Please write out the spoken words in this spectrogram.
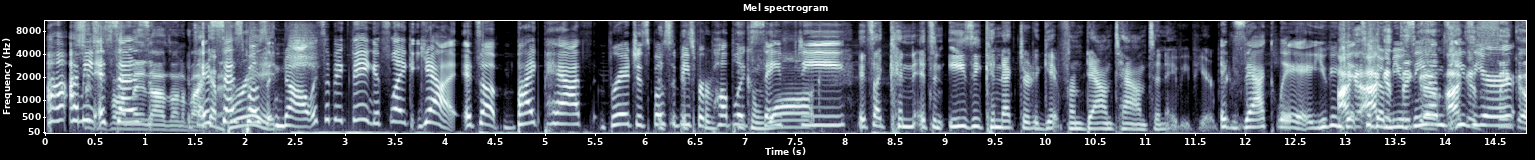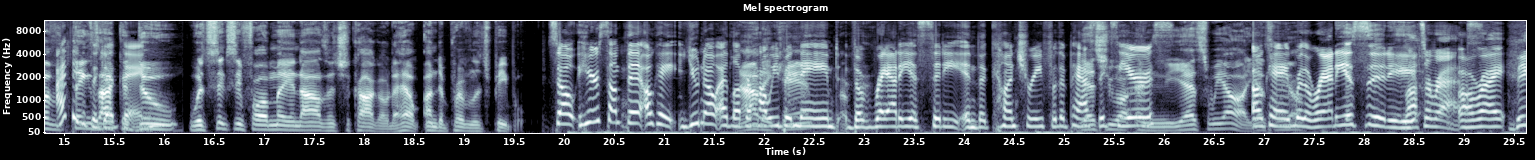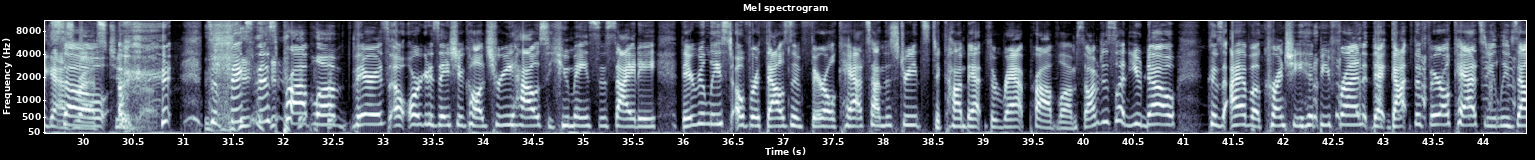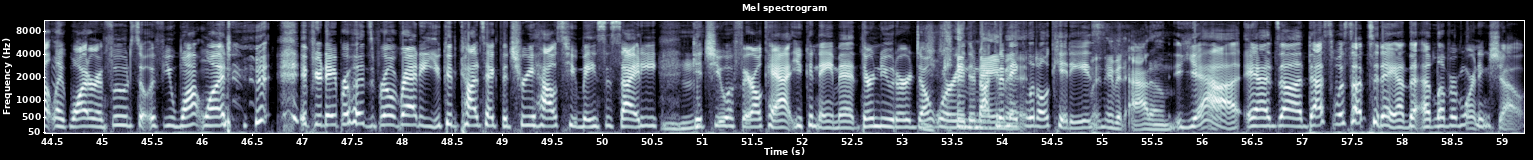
Uh, I mean, it $64 million says on a it bike like path. says supposed bridge. no, it's a big thing. It's like yeah, it's a bike path bridge. It's supposed to be It's for public safety. walk. It's like con- it's an easy connector to get from downtown to Navy Pier. pretty much. Exactly. You can get can- to I the can think of- museums I easier. can think of I think things it's a I good I could thing. do with $64 million in Chicago to help underprivileged people. So here's something. Okay, you know Ed Lover Now how we've been can? named the Okay. rattiest city in the country for the past yes, six you are. years. Yes, we are. Yes, okay, we we're are. the rattiest city. Lots of rats. All right. Big ass So- rats too. To fix this problem, there is an organization called Treehouse Humane Society. They released over a thousand feral cats on the streets to combat the rat problem. So I'm just letting you know because I have a crunchy hippie friend that got the feral cats and he leaves out like water and food. So if you want one, if your neighborhood's real ratty, you could contact the Treehouse Humane Society. Get you a feral cat. You can name it. They're neutered. Don't worry. They're not going to make little kitties. Name is Adam. Yeah, and uh, that's what's up today on the Ed Lover Morning Show.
